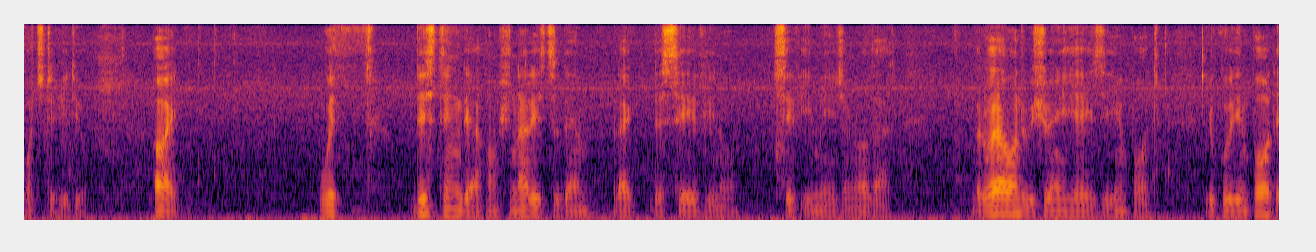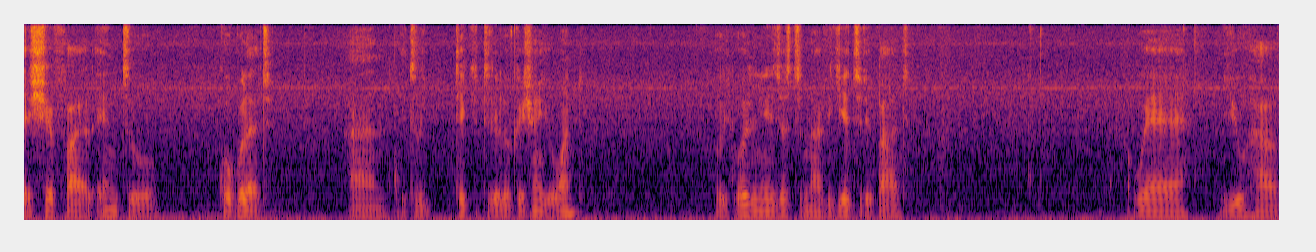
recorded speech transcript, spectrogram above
watch the video. Alright, with this thing there are functionalities to them like the save you know save image and all that. But what I want to be showing here is the import. You could import a shapefile into Earth and it will take you to the location you want. All you need is just to navigate to the part where you have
